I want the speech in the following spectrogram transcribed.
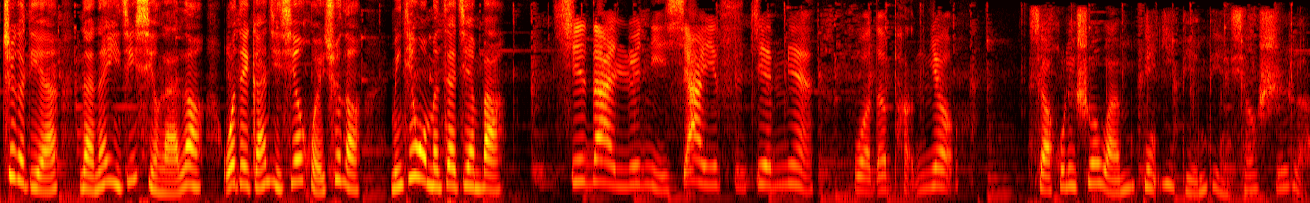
这个点奶奶已经醒来了，我得赶紧先回去了。明天我们再见吧。期待与你下一次见面，我的朋友。小狐狸说完，便一点点消失了。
